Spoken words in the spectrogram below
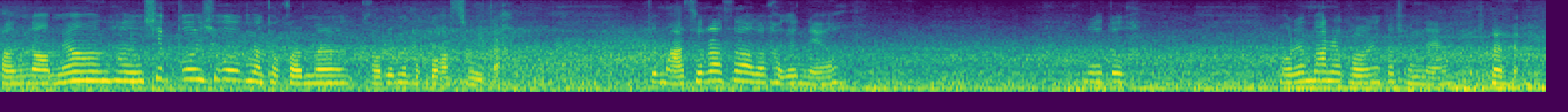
어, 건너면 한 10분, 15분만 더 걸으면, 걸으면 될 것 같습니다. 좀 아슬아슬하게 가겠네요. 그래도 오랜만에 걸으니까 좋네요.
